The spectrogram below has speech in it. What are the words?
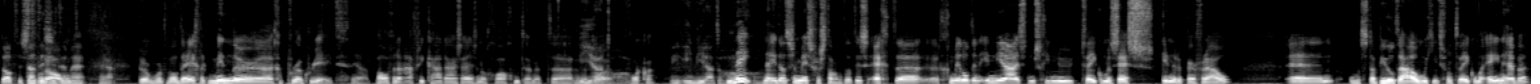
Dat is het Dat is het hem, hè? Ja. Er wordt wel degelijk minder eh geprocreate. Ja, behalve in Afrika, daar zijn ze nog wel goed aan het, eh aan het fokken. In India toch ook Nee, nee, dat is een misverstand. Dat is echt, eh, gemiddeld in India is het misschien nu 2,6 kinderen per vrouw. En om het stabiel te houden moet je iets van 2,1 hebben.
